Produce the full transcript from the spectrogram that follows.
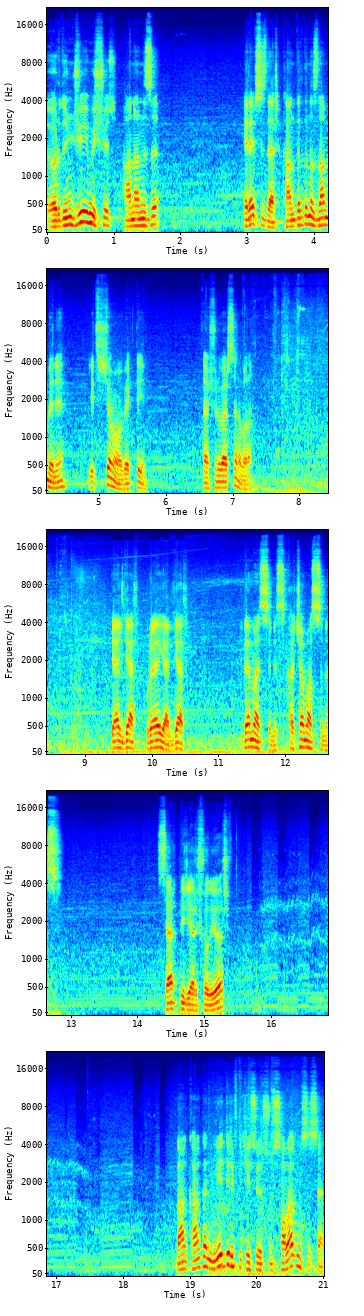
Dördüncüymüşüz. Ananızı. Şerefsizler. Kandırdınız lan beni. Yetişeceğim ama bekleyin. Sen şunu versene bana. Gel gel. Buraya gel gel. Gidemezsiniz. Kaçamazsınız. Sert bir yarış oluyor. Lan kanka niye drifti kesiyorsun? Salak mısın sen?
